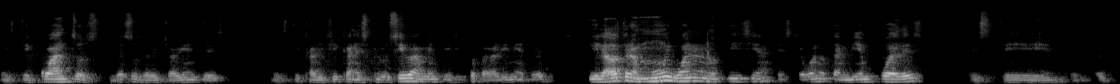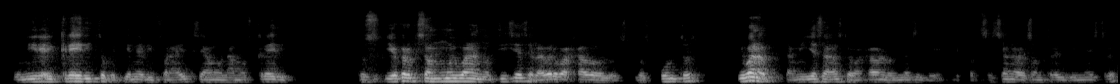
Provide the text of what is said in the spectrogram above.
este, cuántos de esos derechohabientes este, califican exclusivamente, insisto, para línea 3. Y la otra muy buena noticia es que, bueno, también puedes este, unir el crédito que tiene el Infonavit, que se llama Unamos Crédito. Entonces, yo creo que son muy buenas noticias el haber bajado los, los puntos. Y bueno, también ya sabemos que bajaron los meses de, cotización, ahora son tres bimestres.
